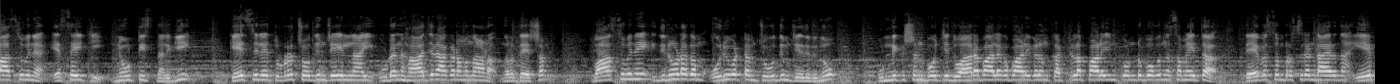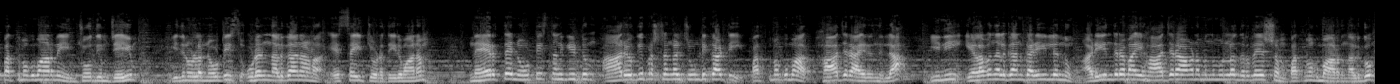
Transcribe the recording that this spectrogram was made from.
വാസുവിന് എസ് നോട്ടീസ് നൽകി. കേസിലെ തുടർ ചോദ്യം ചെയ്യലിനായി ഉടൻ ഹാജരാകണമെന്നാണ് നിർദ്ദേശം. വാസുവിനെ ഇതിനോടകം ഒരു വട്ടം ചോദ്യം ചെയ്തിരുന്നു. ഉണ്ണികൃഷ്ണൻ പോറ്റി ദ്വാരപാലകപാളികളും കട്ടിളപ്പാളിയും കൊണ്ടുപോകുന്ന സമയത്ത് ദേവസ്വം പ്രസിഡന്റായിരുന്ന എ പത്മകുമാറിനെയും ചോദ്യം ചെയ്യും. ഇതിനുള്ള നോട്ടീസ് ഉടൻ നൽകാനാണ് എസ് ഐ ടിയുടെ തീരുമാനം. നേരത്തെ നോട്ടീസ് നൽകിയിട്ടും ആരോഗ്യ പ്രശ്നങ്ങൾ ചൂണ്ടിക്കാട്ടി പത്മകുമാർ ഹാജരായിരുന്നില്ല. ഇനി ഇളവ് നൽകാൻ കഴിയില്ലെന്നും അടിയന്തരമായി ഹാജരാവണമെന്നുമുള്ള നിർദ്ദേശം പത്മകുമാർ നൽകും.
